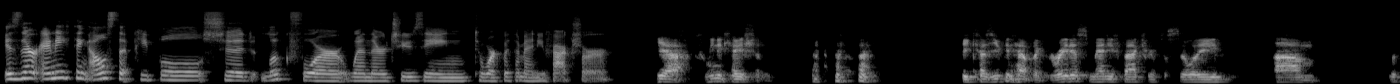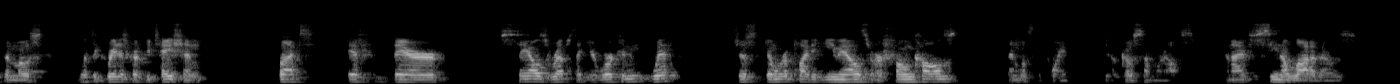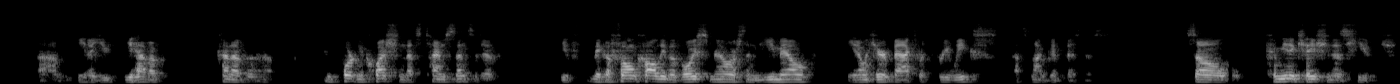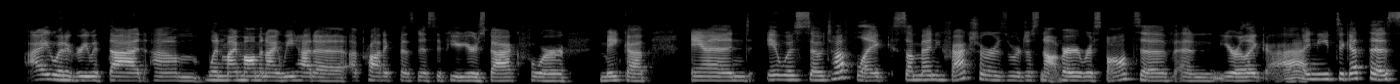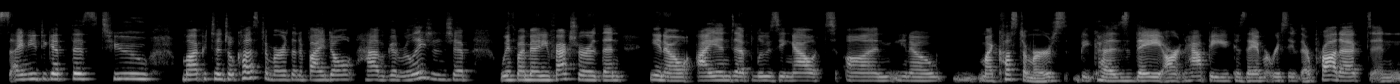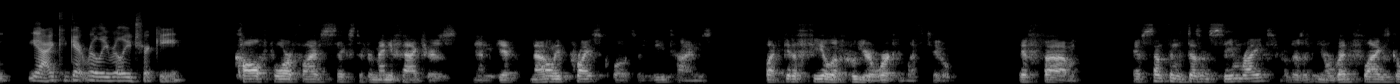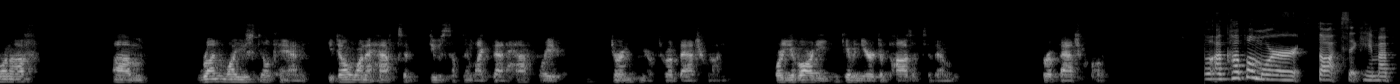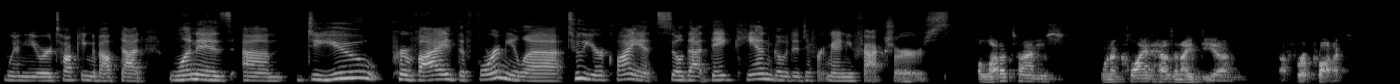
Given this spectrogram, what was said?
is there anything else that people should look for when they're choosing to work with a manufacturer yeah, communication. because you can have the greatest manufacturing facility. Um, with the most with the greatest reputation, but if their sales reps that you're working with just don't reply to emails or phone calls, then what's the point? You know, go somewhere else. And I've seen a lot of those. Um, you know, you you have a kind of a important question that's time sensitive. You make a phone call, leave a voicemail, or send an email. You don't hear back for three weeks. That's not good business. So communication is huge. I would agree with that. Um, when my mom and I, we had a, a, product business a few years back for makeup, and it was so tough. Like some manufacturers were just not very responsive, and you're like, ah, I need to get this. I need to get this to my potential customers. And if I don't have a good relationship with my manufacturer, then you know I end up losing out on you know my customers because they aren't happy because they haven't received their product, and yeah, it could get really really tricky call four, five, six different manufacturers and get not only price quotes and lead times, but get a feel of who you're working with too. If um, if something doesn't seem right or there's you know red flags going off, um, run while you still can. You don't want to have to do something like that halfway during you know through a batch run, or you've already given your deposit to them for a batch quote. A couple more thoughts that came up when you were talking about that. One is um, Do you provide the formula to your clients so that they can go to different manufacturers? A lot of times, when a client has an idea uh, for a product,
